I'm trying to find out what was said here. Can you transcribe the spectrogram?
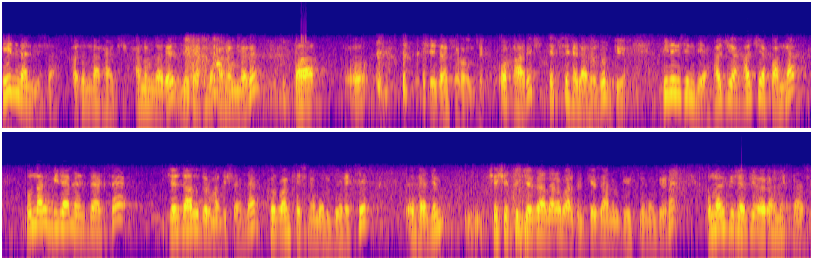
İllen nisa, kadınlar hariç, hanımları, nikahlı hanımları daha o şeyden sonra olacak. O hariç hepsi helal olur diyor. Bilinsin diye hacı, hac yapanlar bunları bilemezlerse cezalı duruma düşerler. Kurban kesmeleri gerekir. Efendim, çeşitli cezalara vardır cezanın büyüklüğüne göre. Bunları güzelce öğrenmek lazım.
